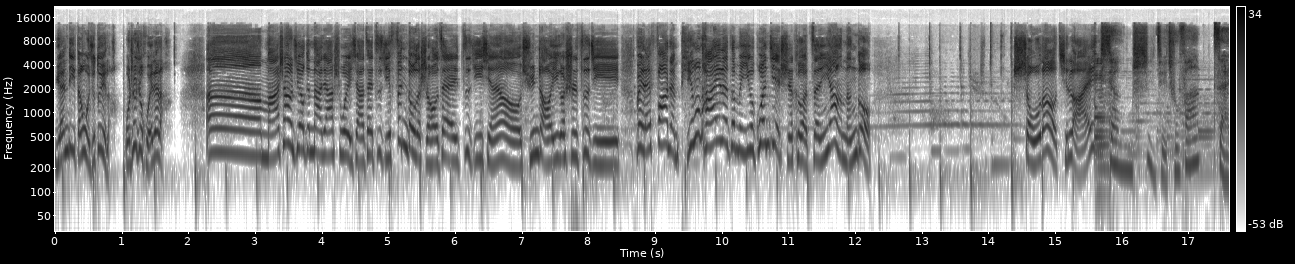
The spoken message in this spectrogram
原地等我就对了，我这就回来了。呃，马上就要跟大家说一下，在自己奋斗的时候，在自己想要寻找一个是自己未来发展平台的这么一个关键时刻，怎样能够手到擒来？向世界出发，在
